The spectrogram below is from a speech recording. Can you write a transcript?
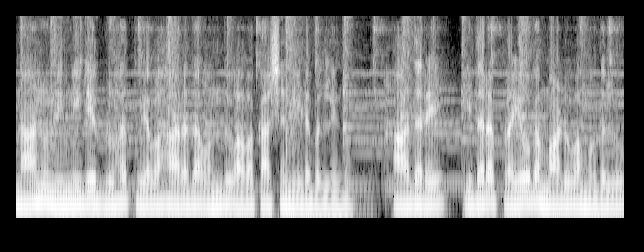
ನಾನು ನಿನ್ನಿಗೆ ಬೃಹತ್ ವ್ಯವಹಾರದ ಒಂದು ಅವಕಾಶ ನೀಡಬಲ್ಲೆನು. ಆದರೆ ಇದರ ಪ್ರಯೋಗ ಮಾಡುವ ಮೊದಲು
